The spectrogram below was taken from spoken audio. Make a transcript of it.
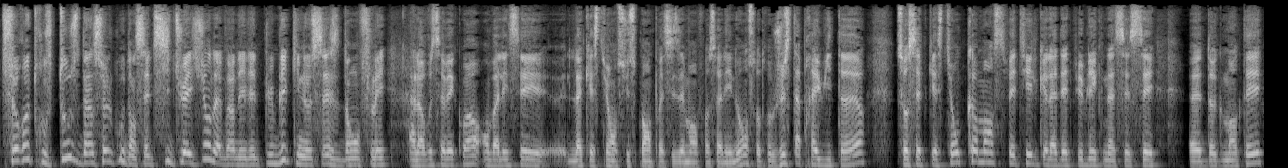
se retrouvent tous d'un seul coup dans cette situation d'avoir des dettes publiques qui ne cessent d'enfler? Alors vous savez quoi? On va laisser la question en suspens précisément, François Lénaud. On se retrouve juste après 8 heures sur cette question. Comment se fait-il que la dette publique n'a cessé euh, d'augmenter?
